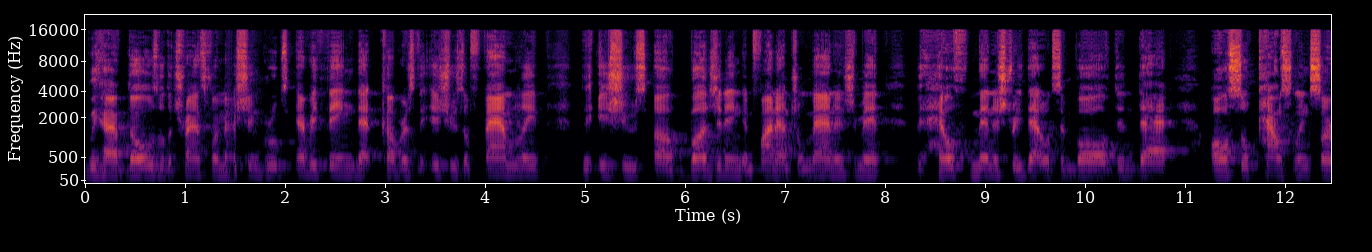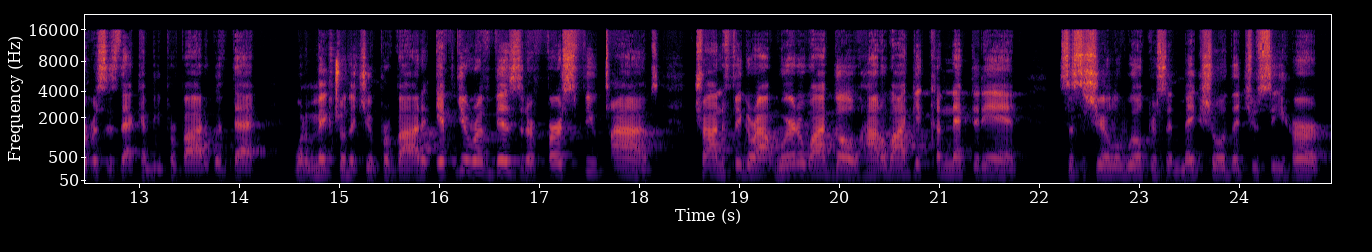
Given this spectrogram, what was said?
we have those of the transformation groups, everything that covers the issues of family, the issues of budgeting and financial management, the health ministry that was involved in that, also counseling services that can be provided with that. Want to make sure that you're provided. If you're a visitor, first few times trying to figure out where do I go? How do I get connected in? Sister Sheila Wilkerson, make sure that you see her.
